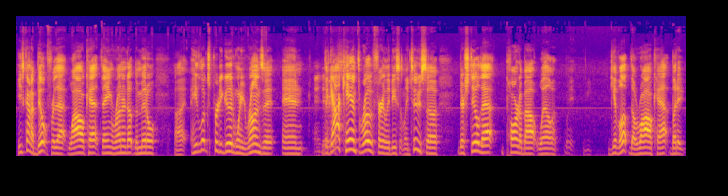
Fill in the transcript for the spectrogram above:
He's kind of built for that wildcat thing, running up the middle. Uh, he looks pretty good when he runs it, and, And the guy can throw fairly decently too. So there's still that part about well, give up the raw wildcat, but it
